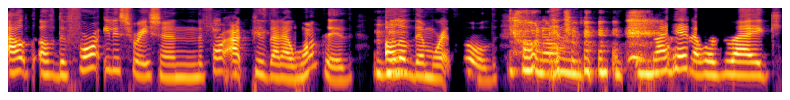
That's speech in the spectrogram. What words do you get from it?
out of the four illustration, the four art pieces that I wanted, all Mhm. of them were sold. Oh no. And in my head, I was like,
